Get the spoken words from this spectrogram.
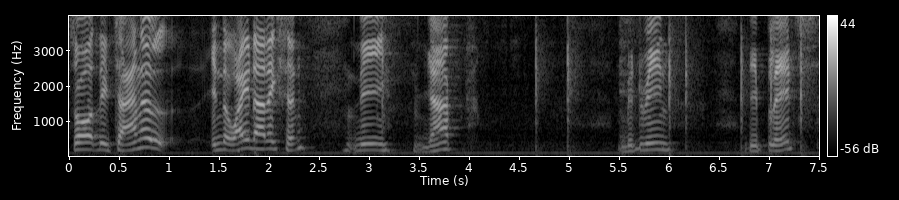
So the channel in the y direction the gap between the plates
